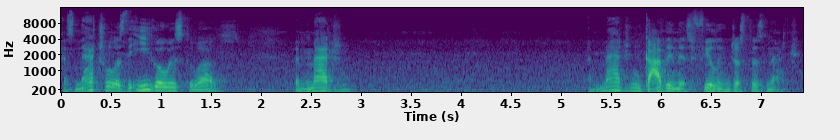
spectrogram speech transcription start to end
As natural as the ego is to us, imagine. Imagine godliness feeling just as natural.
